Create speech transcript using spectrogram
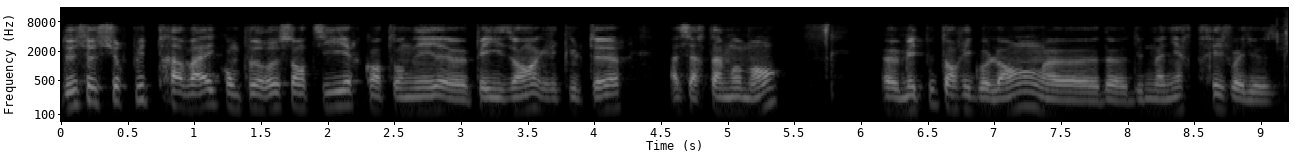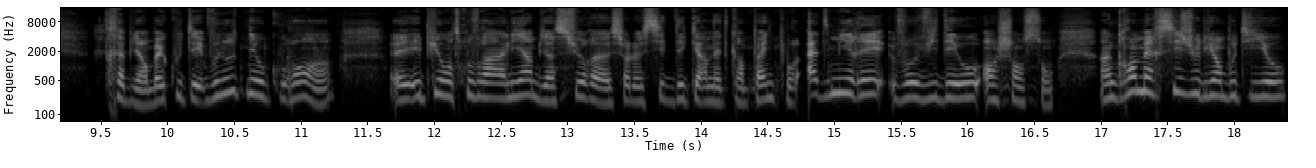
de ce surplus de travail qu'on peut ressentir quand on est euh, paysan, agriculteur à certains moments, euh, mais tout en rigolant euh, d'une manière très joyeuse. Très bien. Bah écoutez, vous nous tenez au courant. hein. Et puis on trouvera un lien, bien sûr, euh, sur le site des carnets de campagne pour admirer vos vidéos en chanson. Un grand merci, Julien Boutillot,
